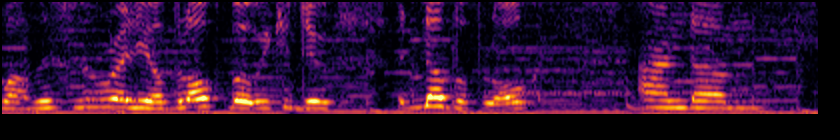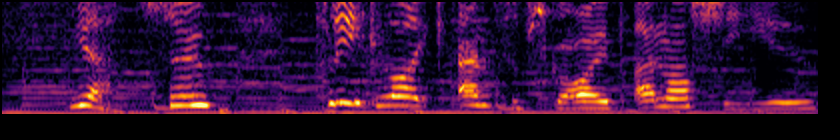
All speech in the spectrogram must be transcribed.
Well, this is already a vlog, but we can do another vlog. And um, yeah, so please like and subscribe and I'll see you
